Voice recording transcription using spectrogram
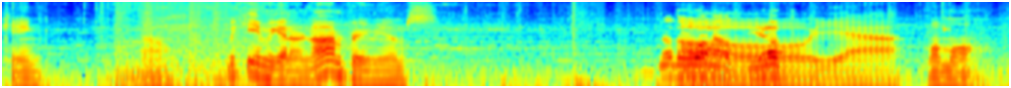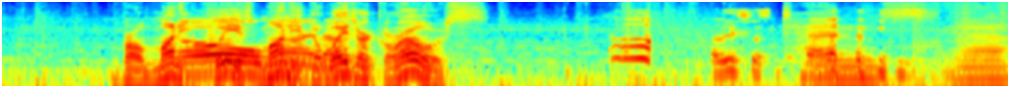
King. No. We can't even get our non-premiums. Another wild. Yep. Oh yeah. One more. Bro, money, Oh please, money. my, the ways are good. gross. At least it's ten. Tens. yeah.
